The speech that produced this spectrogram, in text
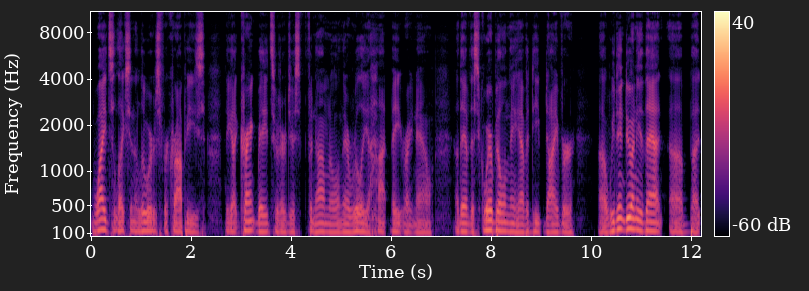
wide selection of lures for crappies? They got crankbaits that are just phenomenal, and they're really a hot bait right now. Uh, they have the square bill and they have a deep diver. Uh, we didn't do any of that, uh, but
